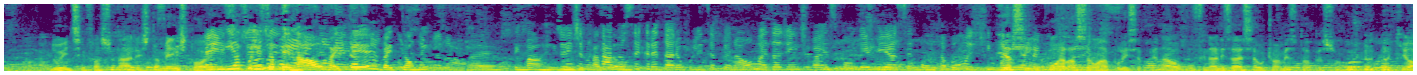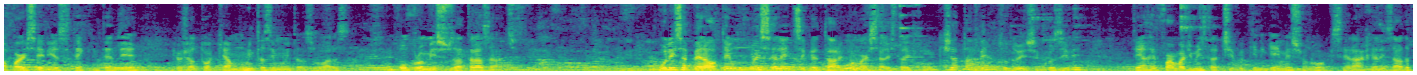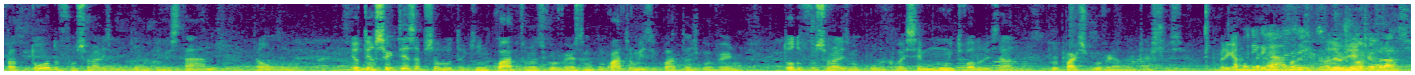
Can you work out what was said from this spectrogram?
do índice inflacionário. Isso também é histórico. E a polícia penal vai ter? Vai ter aumento? É, tem uma Gente, não cabe ao reivindicação. secretário Polícia Penal, mas a gente vai responder via SECOM, tá bom? A gente E assim, com relação à. Polícia Penal, vou finalizar essa última vez, tá, pessoal? Aqui é uma parceria, você tem que entender que eu já estou aqui há muitas e muitas horas, com compromissos atrasados. Polícia Penal tem um excelente secretário, que é o Marcelo Staifinho, que já está vendo tudo isso. Inclusive, tem a reforma administrativa que ninguém mencionou, que será realizada para todo o funcionalismo público do Estado. Então, eu tenho certeza absoluta que em quatro anos de governo, estamos com quatro meses, em quatro anos de governo, todo o funcionalismo público vai ser muito valorizado por parte do governador Tarcísio. Obrigado. Bom, obrigada. Valeu, gente. Abraço.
